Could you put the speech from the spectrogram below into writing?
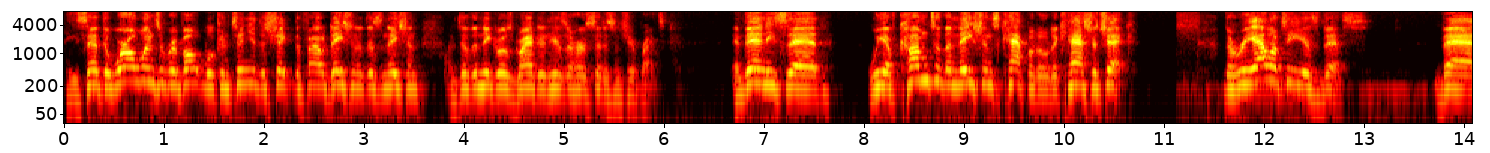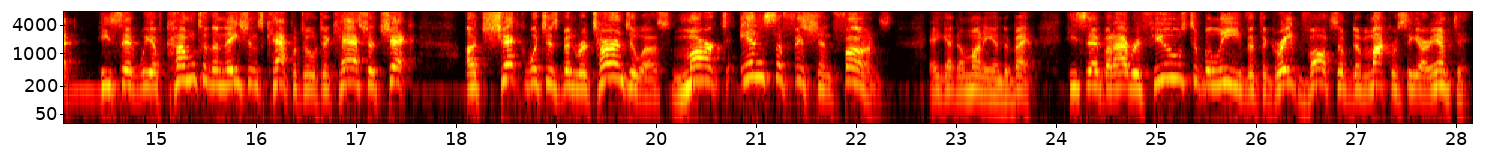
he said the whirlwinds of revolt will continue to shake the foundation of this nation until the Negroes granted his or her citizenship rights. And then he said, We have come to the nation's capital to cash a check. The reality is this that he said, We have come to the nation's capital to cash a check, a check which has been returned to us marked insufficient funds. Ain't got no money in the bank. He said, But I refuse to believe that the great vaults of democracy are empty.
